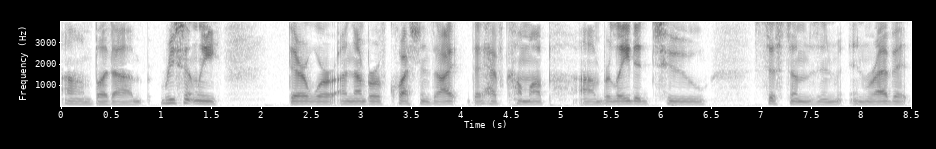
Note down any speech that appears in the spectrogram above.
um, but um, recently there were a number of questions that I, that have come up um, related to systems in in Revit,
